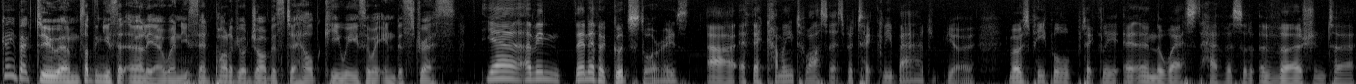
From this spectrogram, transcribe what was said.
Going back to um, something you said earlier when you said part of your job is to help Kiwis who are in distress. Yeah, I mean, they're never good stories. Uh, if they're coming to us, it's particularly bad. You know, most people, particularly in the West, have a sort of aversion to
